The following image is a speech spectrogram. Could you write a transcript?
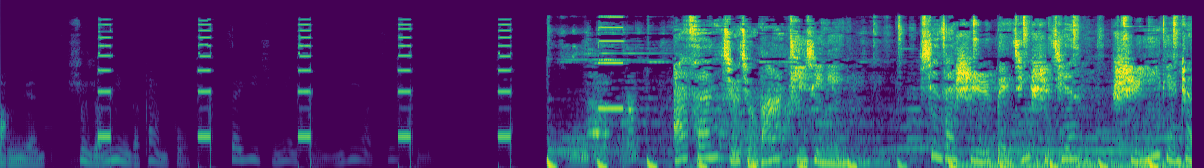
党员是人民的干部，在疫情面前一定要支持你。FM 九九八提醒您，现在是北京时间十一点整。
